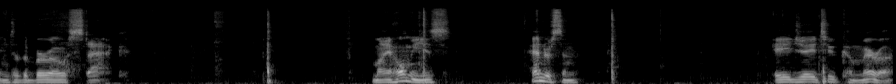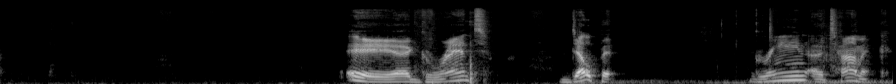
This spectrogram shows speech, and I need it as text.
Into the Burrow stack. My homies. Henderson. AJ to Kamara. Hey, uh, Grant Delpit. Green Atomic.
